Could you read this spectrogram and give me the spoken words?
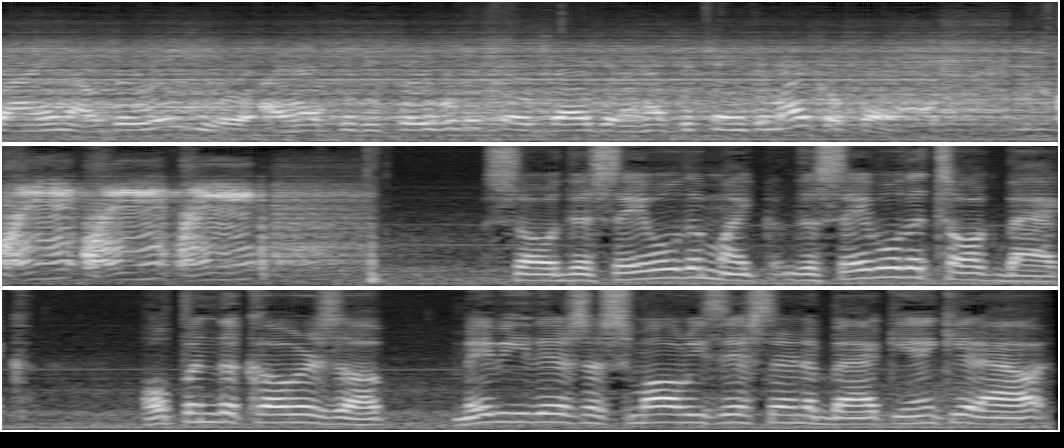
trying out the radio. I have to disable the bag, and I have to change the microphone. So disable the mic, disable the talkback, open the covers up. Maybe there's a small resistor in the back. Yank it out,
